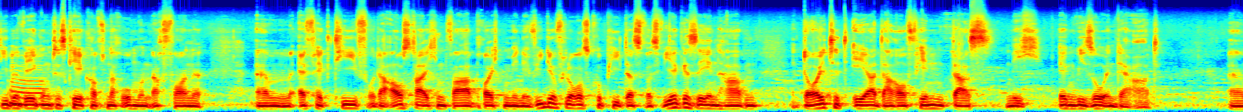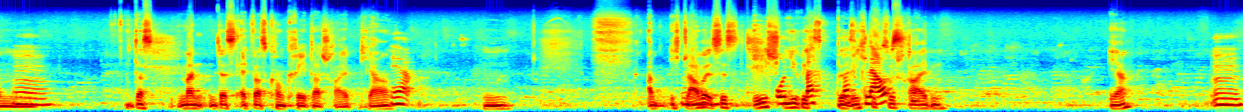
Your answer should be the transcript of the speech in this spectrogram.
die mhm. Bewegung des Kehlkopfs nach oben und nach vorne ähm, effektiv oder ausreichend war, bräuchten wir eine Videofluoroskopie. Das, was wir gesehen haben, deutet eher darauf hin, dass nicht. Irgendwie so in der Art. Ähm, mhm. Dass man das etwas konkreter schreibt, ja. Ja. Hm. Ich glaube, mhm. es ist eh schwierig, was, Berichte was zu schreiben. Du? Ja? Mhm.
